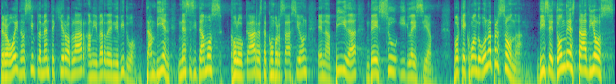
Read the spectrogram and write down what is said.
Pero hoy no simplemente quiero hablar a nivel de individuo. También necesitamos colocar esta conversación en la vida de su iglesia. Porque cuando una persona dice, ¿dónde está Dios?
